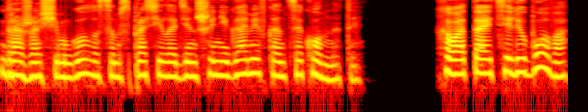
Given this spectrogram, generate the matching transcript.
Дрожащим голосом спросил один шинигами в конце комнаты. «Хватайте любого,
